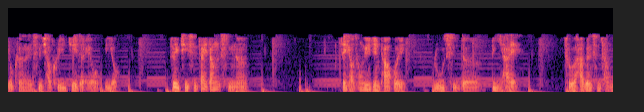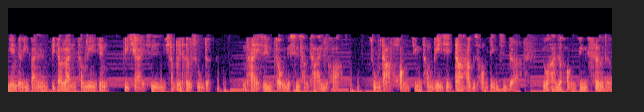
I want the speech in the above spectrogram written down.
有可能是巧克力界的 LV 哦。所以其实，在当时呢，这条充电线它会如此的厉害，除了它跟市场面的一般比较烂的充电线比起来是相对特殊的，它也是走一个市场差异化。主打黄金充电线，当然它不是黄金制的啦。如果它是黄金色的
